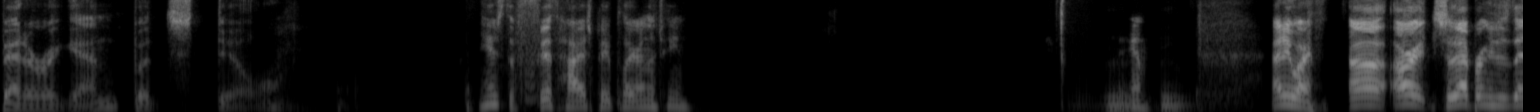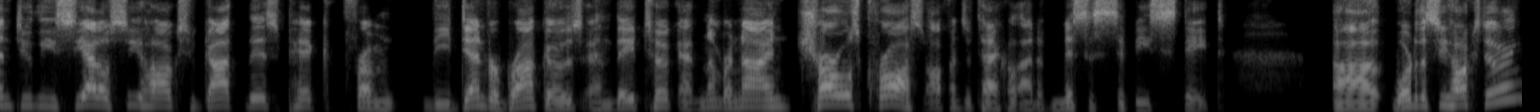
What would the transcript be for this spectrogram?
better again, but still. He is the fifth highest paid player on the team. Damn. Anyway, uh, all right. So that brings us then to the Seattle Seahawks, who got this pick from the Denver Broncos, and they took at number nine Charles Cross, offensive tackle out of Mississippi State. Uh, what are the Seahawks doing?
